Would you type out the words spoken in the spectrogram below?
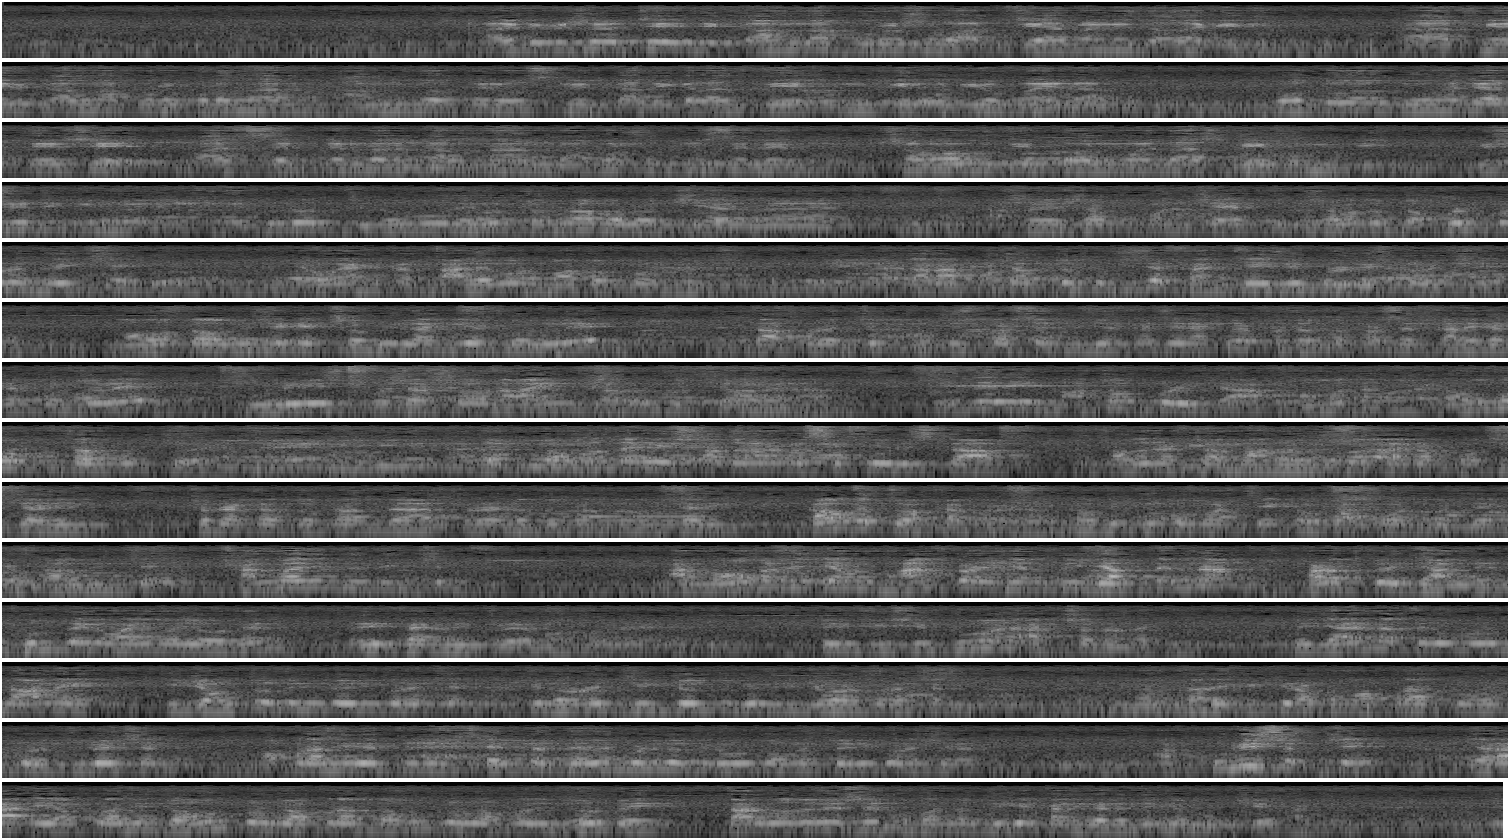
আরেকটা বিষয় হচ্ছে যে কালনা পুরসভার চেয়ারম্যানের দাদাগিরি ফের কালনা পুর প্রধান আনন্দ দত্তের অশ্লীল গালিগালাজ দিয়ে হুমকির অডিও ভাইরাল। গত দু হাজার তেইশে পাঁচ সেপ্টেম্বর কালনা নবশূদ্র সেলের সভাপতি তন্ময় দাসকে হুমকি। বিষয়টি কি হয়ে এগুলো তৃণমূল এবং তোমরা বলো, চেয়ারম্যান, আসলে সব পঞ্চায়েত, পুরসভা তো দখল করে হয়েছে এবং একটা তালেবর মাতব্বর হয়েছে। তারা পঁচাত্তর পঁচিশে ফ্র্যাঞ্চাইজি প্রলিশ করেছে। মমতা অভিষেকের ছবি লাগিয়ে করলে তারপরে হচ্ছে পঁচিশ পার্সেন্ট নিজের কাছে রাখবে, পঁচাত্তর পার্সেন্ট কালীঘাটে পৌঁছলে পুলিশ, প্রশাসন, আইন কারণ কিছু হবে না। এদের এই মাতব্বরিটা ক্ষমতা দম্ভ উপর চলে গেছে তখন দাঁড়িয়ে সাধারণ একটা সিকিউরিটি স্টাফ সাধারণ একটা মানুষ, ছোট একটা পথচারী, ছোট একটা দোকানদার, ছোট একটা দোকান কর্মচারী, কাউকে তোয়াক্কা করে না। কাউকে জুতো মারছে, কাউকে অপমান করছে, কেউ গাল দিচ্ছে, সাংবাদিকদের দিচ্ছে। আর মমতা যেমন ভান করেন যেন তুই জানতেন না, হঠাৎ করে জানলেন। ঘুম থেকে মাঝে মাঝে ওঠেন রিফ্যান মিত্রের মতো। কি শিবকুমার আচ্ছন্ন নাকি? তুই জানেন না তৃণমূল নামে কি যন্ত্র তিনি তৈরি করেছেন? কি ধরনের জীবজন্তুকে তিনি জোগাড় করেছেন? এবং তাদেরকে কীরকম অপরাধ গ্রহণ করে তুলেছেন? অপরাধীদের তিনি শেল্টার দেবেন বলে তৃণমূল কংগ্রেস তৈরি করেছিলেন। আর পুলিশ হচ্ছে যারা এই অপরাধী দমন করবে, অপরাধ দমন করবে, অপরাধী ধরবে, তার বদলে সে নবান্নর দিকে, কালীঘাটের দিকে মুখ চেয়ে থাকে।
